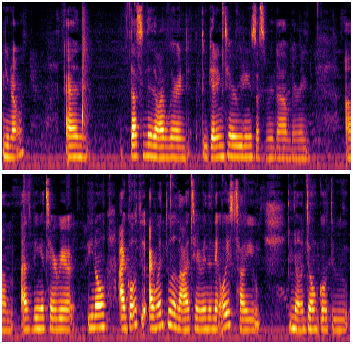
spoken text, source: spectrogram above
you know? And that's something that I've learned through getting tarot readings. That's something that I've learned um, as being a tarot. You know, I go through, I went through a lot of tarot, and then they always tell you no, don't go through,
